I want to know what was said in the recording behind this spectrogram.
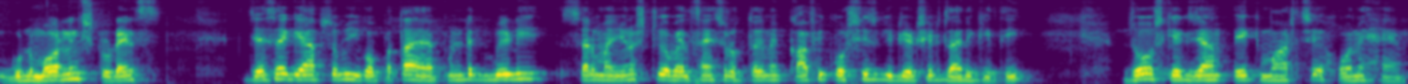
गुड मॉर्निंग स्टूडेंट्स। जैसे कि आप सभी को पता है, Pandit B D Sharma university of health science Rohtak ने काफ़ी कोर्सेज की डेटशीट जारी की थी, जो उसके एग्ज़ाम एक मार्च से होने हैं।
